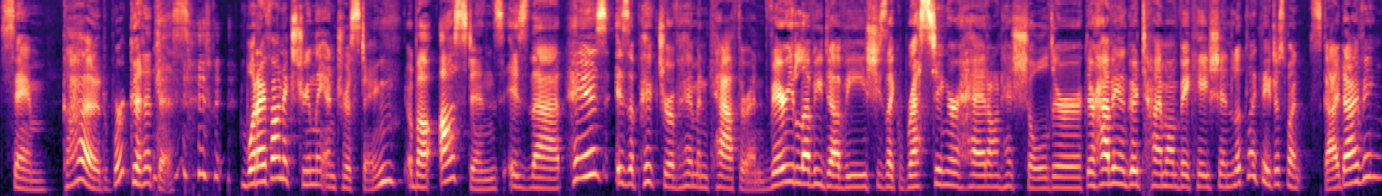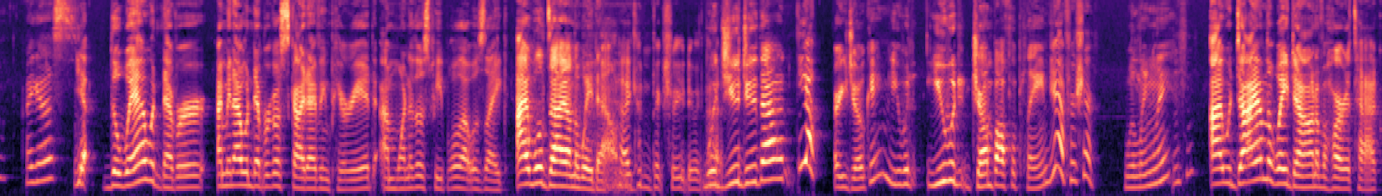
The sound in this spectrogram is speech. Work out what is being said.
Same. God, we're good at this. what I found extremely interesting about Austin's is that his is a picture of him and Catherine. Very lovey dovey. She's like resting her head on his shoulder. They're having a good time on vacation. Look like they just went skydiving. I guess. Yep. The way I would never, I mean, I would never go skydiving, period. I'm one of those people that was like, I will die on the way down. I couldn't picture you doing that. would you do that? Yeah. Are you joking? You would, you would jump off a plane? Yeah, for sure. Willingly. I would die on the way down of a heart attack,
